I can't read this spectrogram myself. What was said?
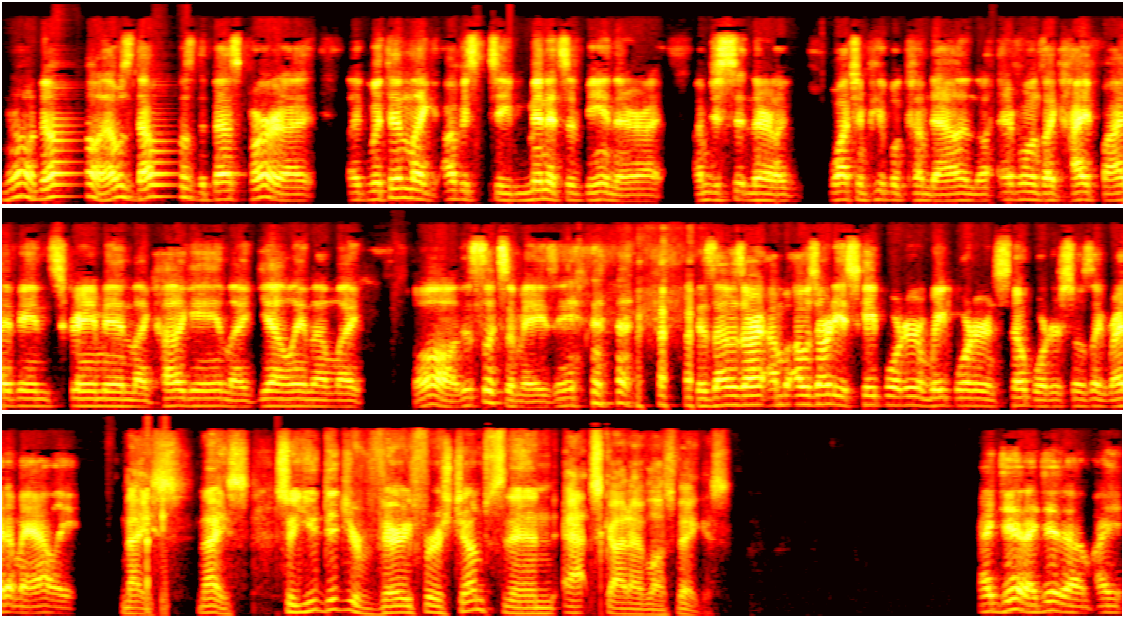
No, no, that was that was the best part. I like within like obviously minutes of being there, I, I'm just sitting there like watching people come down and everyone's like high fiving, screaming, like hugging, like yelling. I'm like, oh, this looks amazing because I was already I was already a skateboarder and wakeboarder and snowboarder, so it was like right up my alley. Nice, nice. So you did your very first jumps then at Skydive Las Vegas. I did. I did. Um, I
